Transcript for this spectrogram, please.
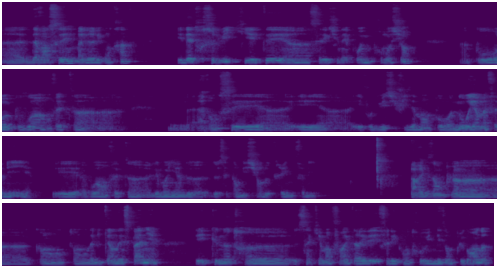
euh, d'avancer malgré les contraintes et d'être celui qui était euh, sélectionné pour une promotion pour euh, pouvoir en fait avancer et évoluer suffisamment pour nourrir ma famille et avoir en fait les moyens de, cette ambition de créer une famille. Par exemple, quand on habitait en Espagne et que notre cinquième enfant est arrivé, il fallait qu'on trouve une maison plus grande.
